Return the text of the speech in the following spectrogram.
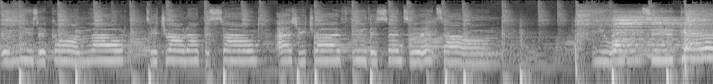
The music on loud to drown out the sound as you drive through the center of town. You want to get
